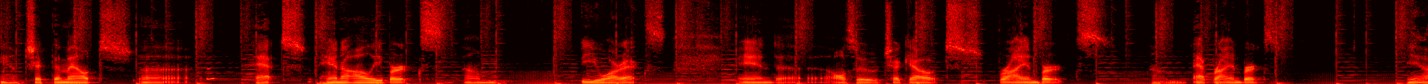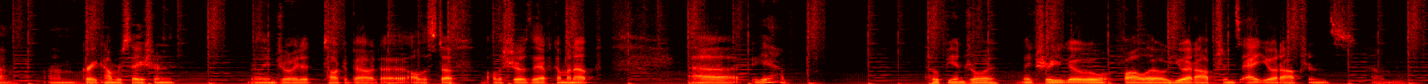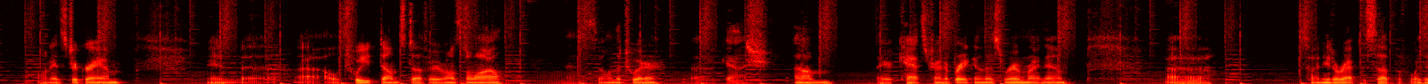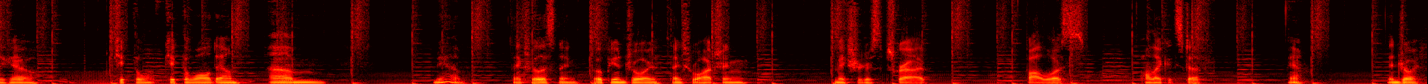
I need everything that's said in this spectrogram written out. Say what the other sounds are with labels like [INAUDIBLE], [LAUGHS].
you know, check them out uh, at Hannah Ali Burks, um, B U R X, and uh, also check out Brian Burks um, at Brian Burks. Yeah, um, great conversation. Really enjoyed it. Talk about uh, all the stuff, all the shows they have coming up. Uh, yeah, hope you enjoy. Make sure you go follow you at options at you at options um, on Instagram, and uh, I'll tweet dumb stuff every once in a while. Uh, so on the Twitter, uh, gosh, um, are cats trying to break in this room right now. Uh, so I need to wrap this up before they go. Kick the kick the wall down. Um, yeah, thanks for listening. Hope you enjoy. Thanks for watching. Make sure to subscribe follow us, all that good stuff. Yeah. Enjoy.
